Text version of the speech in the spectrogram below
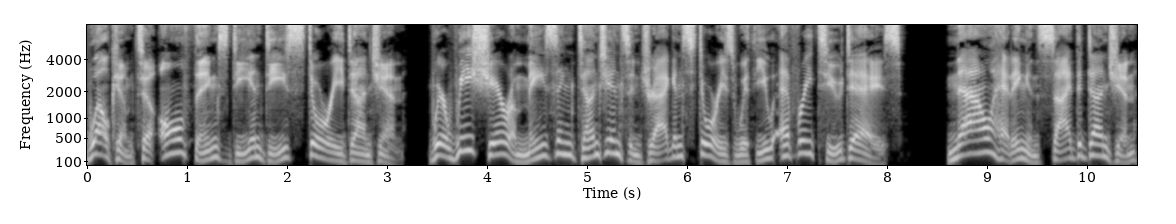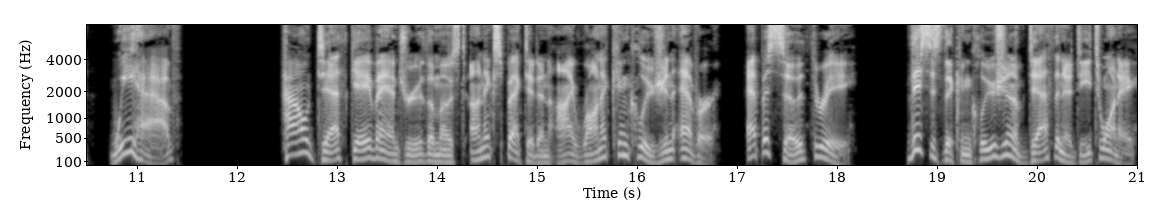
Welcome to All Things D&D's Story Dungeon, where we share amazing Dungeons and Dragons stories with you every 2 days. Now heading inside the dungeon, we have How Death Gave Andrew the most unexpected and ironic conclusion ever. Episode 3. This is the conclusion of Death and a D20.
